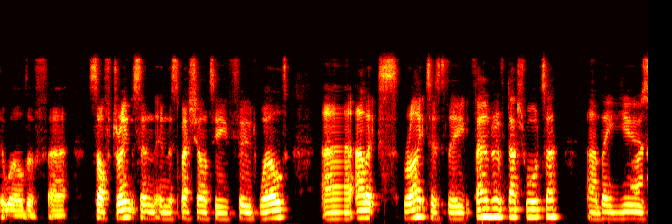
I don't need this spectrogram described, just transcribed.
the world of uh, soft drinks and in the specialty food world. Uh, Alex Wright is the founder of Dash Water, and they use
